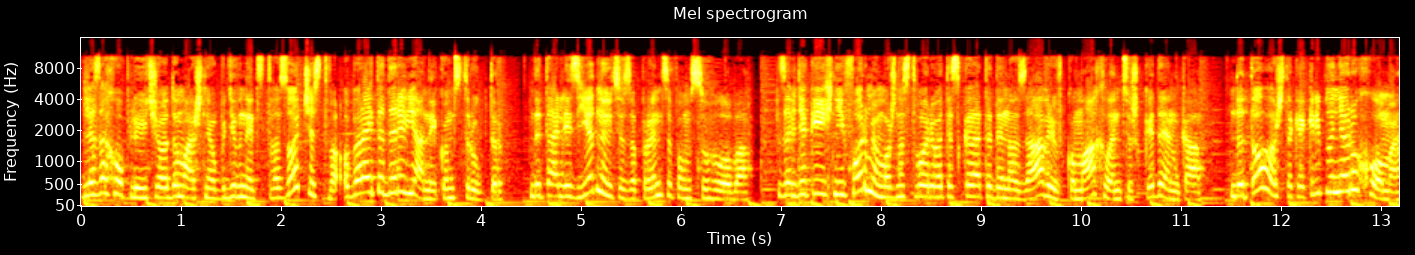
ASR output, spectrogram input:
Для захоплюючого домашнього будівництва зодчества обирайте дерев'яний конструктор. Деталі з'єднуються за принципом суглоба. Завдяки їхній формі можна створювати скелети динозаврів, комах, ланцюжки ДНК. До того ж, таке кріплення рухоме.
